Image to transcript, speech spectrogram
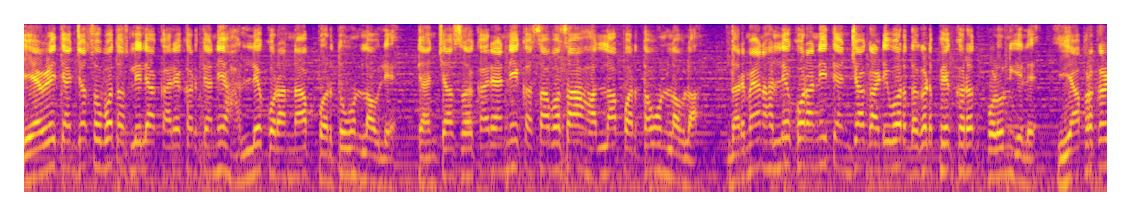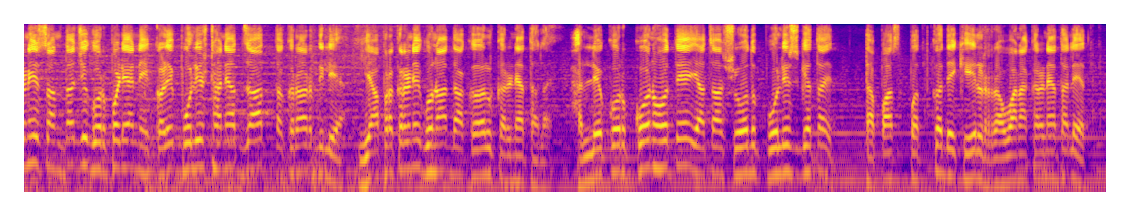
यावेळी त्यांच्यासोबत असलेल्या कार्यकर्त्यांनी हल्लेखोरांना परतवून लावले. त्यांच्या सहकाऱ्यांनी कसाबसा हल्ला परतवून लावला. दरम्यान हल्लेखोरांनी त्यांच्या गाडीवर दगडफेक करत पळून गेले. या प्रकरणी संताजी घोरपडे यांनी कळे पोलीस ठाण्यात जात तक्रार दिली आहे. या प्रकरणी गुन्हा दाखल करण्यात आलाय. हल्लेखोर कोण होते याचा शोध पोलीस घेत आहेत. तपास पथकं देखील रवाना करण्यात आले आहेत.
